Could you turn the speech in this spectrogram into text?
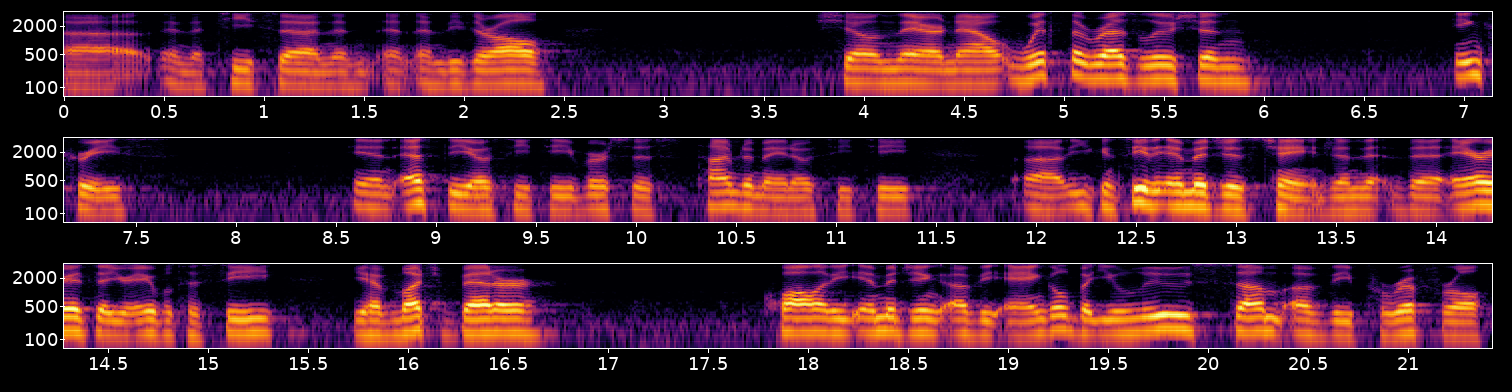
uh, and the TISA, and, and, and these are all shown there. Now, with the resolution increase in SD-OCT versus time domain OCT, uh, you can see the images change. And the, the areas that you're able to see, you have much better quality imaging of the angle, but you lose some of the peripheral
